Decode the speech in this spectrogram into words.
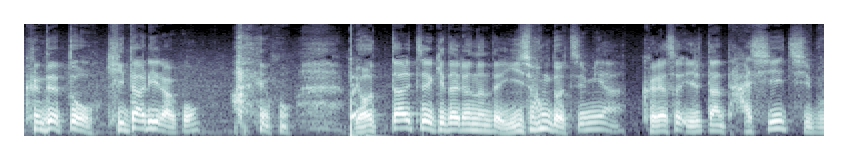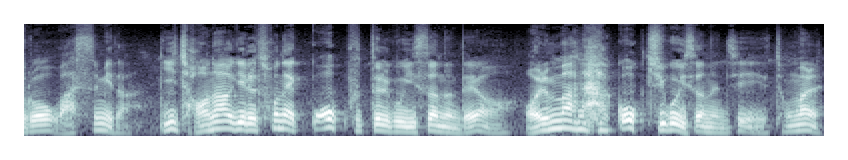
근데 또 기다리라고? 아니 뭐 몇 달째 기다렸는데 이 정도쯤이야 그래서 일단 다시 집으로 왔습니다 이 전화기를 손에 꼭 붙들고 있었는데요 얼마나 꼭 쥐고 있었는지 정말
